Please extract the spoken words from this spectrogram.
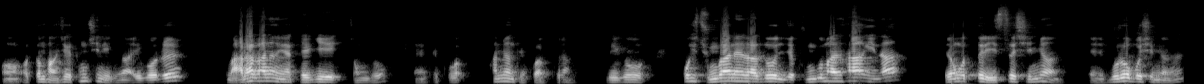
어, 떤 방식의 통신이구나 이거를 알아가는 그냥 계기 정도 예, 될고 하면 될 것 같고요. 그리고 혹시 중간에라도 이제 궁금한 사항이나 이런 것들이 있으시면 예, 물어보시면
